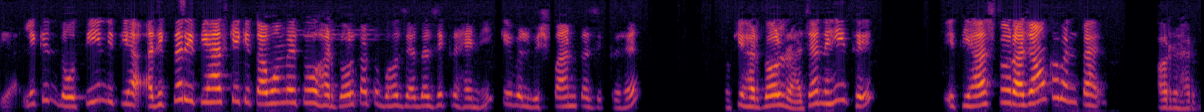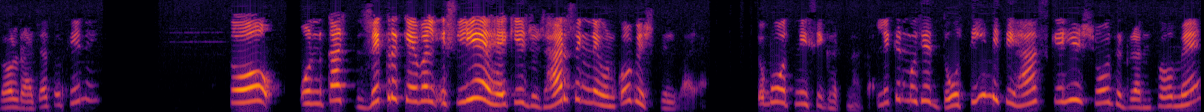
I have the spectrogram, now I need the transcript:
दिया। लेकिन दो तीन इतिहास अधिकतर इतिहास की किताबों में तो हरदौल का तो बहुत ज़्यादा ज़िक्र है नहीं, केवल विश्वान का ज़िक्र है। क्योंकि हरदौल राजा नहीं थे। इतिहास तो राजाओं का बनता है, और हरदौल राजा तो थे नहीं। तो उनका ज़िक्र केवल इसलिए है कि जुझार सिंह ने उनको विष दिलवाया। तो वो उतनी सी घटना था लेकिन मुझे दो तीन इतिहास के ही शोध ग्रंथों में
